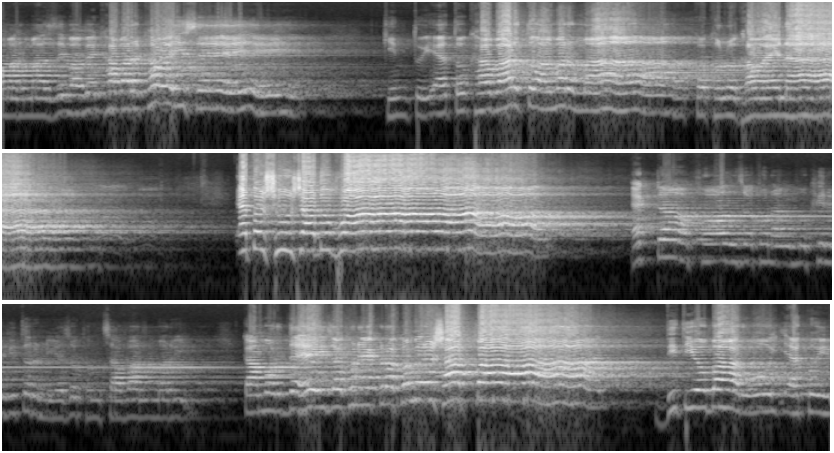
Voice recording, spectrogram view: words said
আমার মা যেভাবে খাবার খাওয়াইছে, কিন্তু এত খাবার তো আমার মা কখনো খাওয়ায় না। এত সুস্বাদু একটা ফল যখন আমি মুখের ভিতর নিয়ে যখন চাবান মারি, কামড় দেই যখন এক রকমের স্বাদ পাই দ্বিতীয়বার ওই একই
